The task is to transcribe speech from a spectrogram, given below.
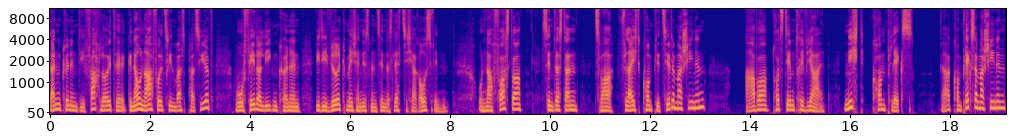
dann können die Fachleute genau nachvollziehen, was passiert wo Fehler liegen können, wie die Wirkmechanismen sind, das lässt sich herausfinden. Und nach Forster sind das dann zwar vielleicht komplizierte Maschinen, aber trotzdem trivial, nicht komplex. Ja, komplexe Maschinen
